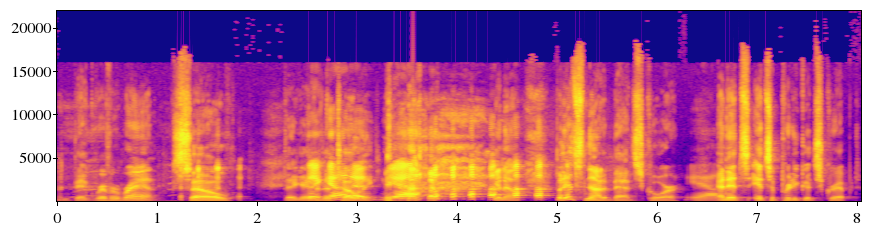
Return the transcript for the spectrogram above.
And Big River ran. So they gave They it a Tony. it. Yeah. you know, but it's not a bad score. Yeah. And it's it's a pretty good script.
